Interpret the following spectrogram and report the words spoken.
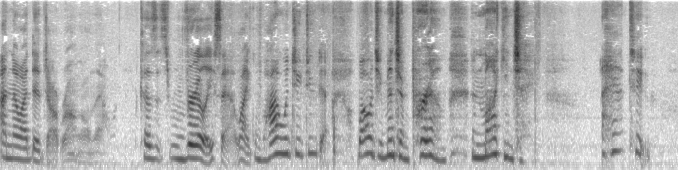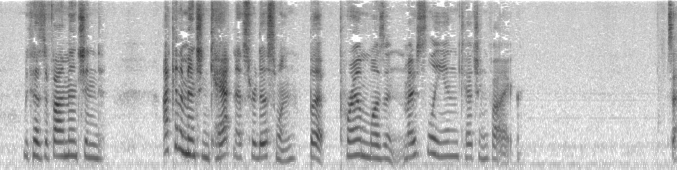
I know I did y'all wrong on that one. Because it's really sad. Like, why would you do that? Why would you mention Prim and Mockingjay? I had to. Because if I mentioned... I could have mentioned Katniss for this one. But Prim wasn't mostly in Catching Fire. So.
